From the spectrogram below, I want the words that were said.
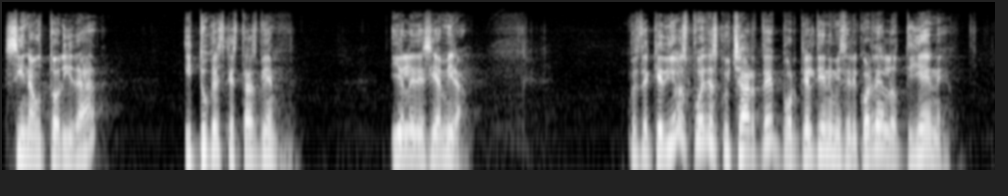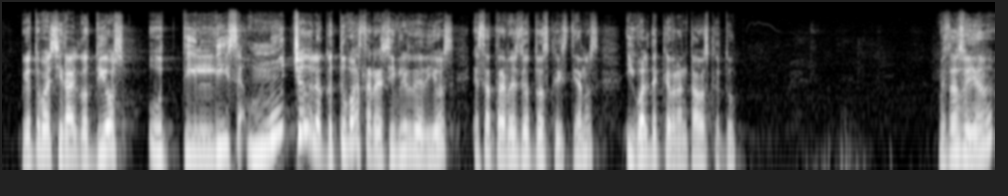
sin autoridad, y tú crees que estás bien. Y yo le decía, mira, pues de que Dios puede escucharte porque Él tiene misericordia, lo tiene. Yo te voy a decir algo, Dios utiliza mucho de lo que tú vas a recibir de Dios es a través de otros cristianos igual de quebrantados que tú. ¿Me estás oyendo?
